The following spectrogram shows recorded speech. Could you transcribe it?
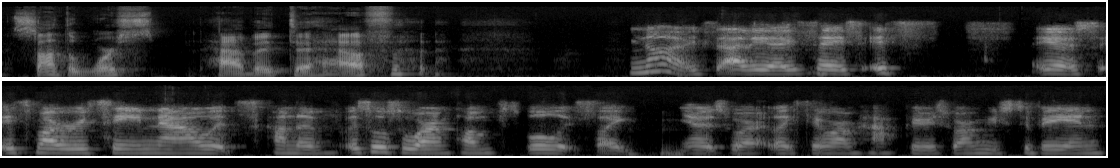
It's not the worst habit to have. no, exactly. I say it's, it's it's, it's my routine now. It's kind of it's also where I'm comfortable. It's like mm-hmm. you know, it's where like say where I'm happy. It's where I'm used to being.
